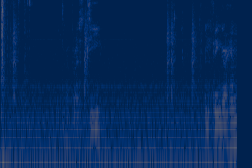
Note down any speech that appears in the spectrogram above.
Go press T and finger him.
